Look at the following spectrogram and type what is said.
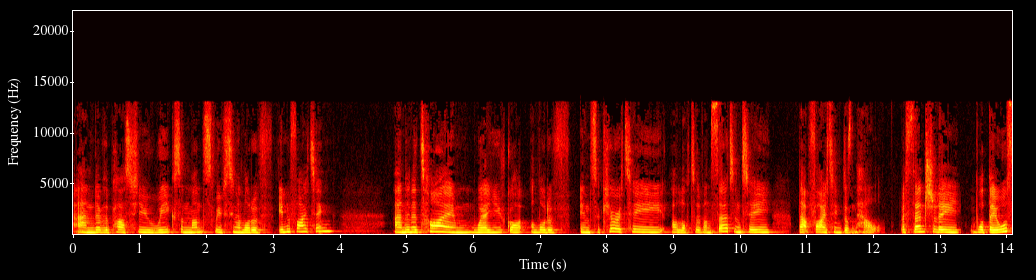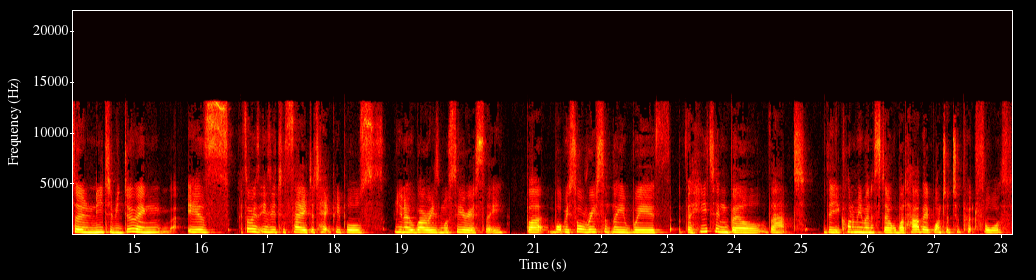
And over the past few weeks and months, we've seen a lot of infighting. And in a time where you've got a lot of insecurity, a lot of uncertainty, that fighting doesn't help essentially what they also need to be doing is it's always easy to say to take people's you know worries more seriously. But what we saw recently with the heating bill that the economy minister Robert Habeck wanted to put forth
